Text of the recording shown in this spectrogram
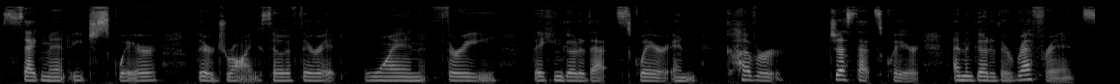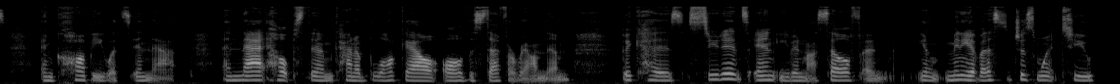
segment, each square they're drawing. So if they're at one, three, they can go to that square and cover just that square and then go to their reference and copy what's in that. And that helps them kind of block out all the stuff around them because students and even myself and you know many of us just want to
